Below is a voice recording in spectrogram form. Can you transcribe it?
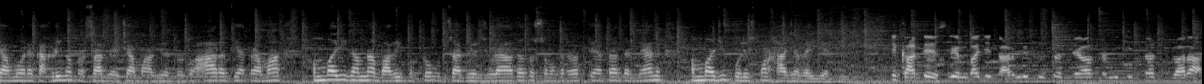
જાંબુ અને કાકડીનો પ્રસાદ વહેંચવામાં આવ્યો હતો. તો આ રથયાત્રામાં અંબાજી ગામના ભાવિક ભક્તો ઉત્સાહભેર જોડાયા હતા તો સમગ્ર રથયાત્રા દરમિયાન અંબાજી પોલીસ પણ હાજર રહી હતી. ખાતે શ્રી અંબાજી ધાર્મિક ઉત્સવ સેવા સમિતિ ટ્રસ્ટ દ્વારા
